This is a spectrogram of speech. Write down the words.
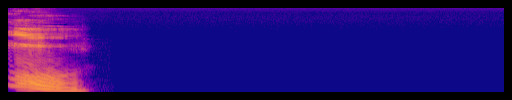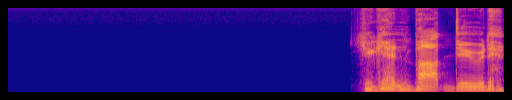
Oh. You're getting bopped, dude.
